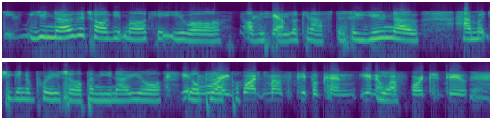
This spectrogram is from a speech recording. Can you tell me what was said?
you know the target market you are obviously Yeah. looking after, so you know how much you're going to put it up, and you know your Yeah, your people. right, what most people can, you know, Yeah. afford to do. Yeah.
